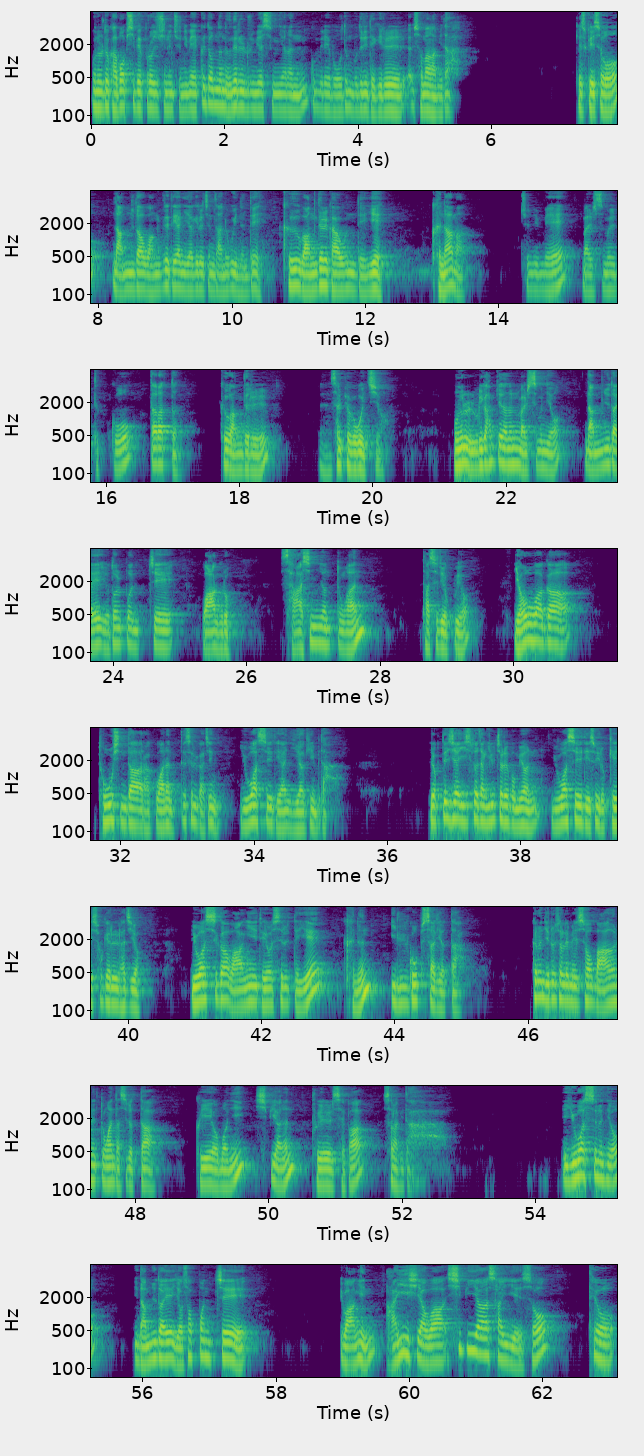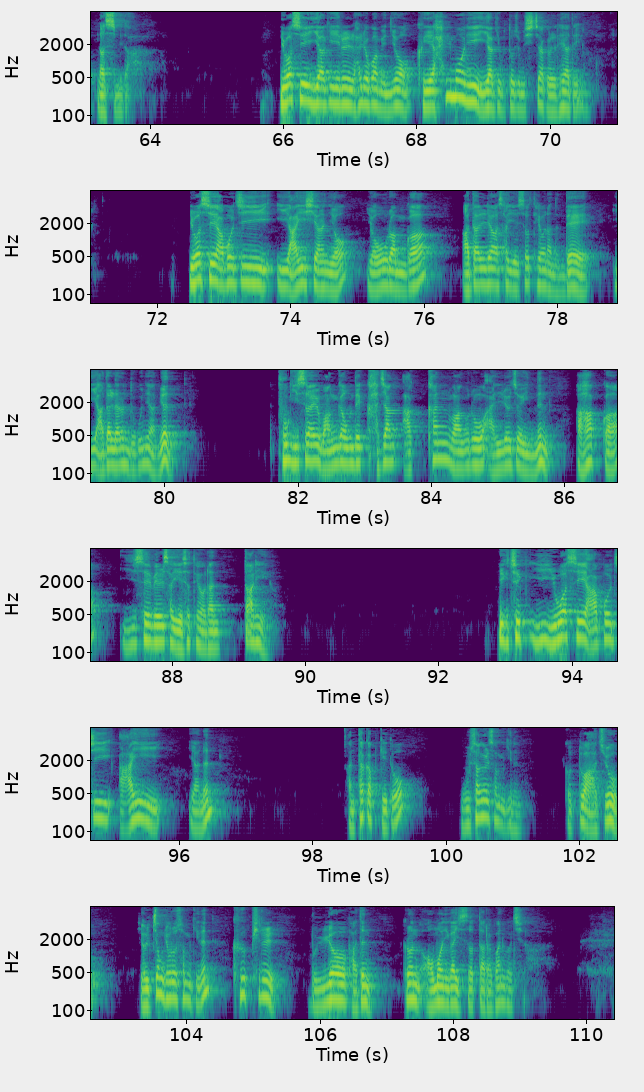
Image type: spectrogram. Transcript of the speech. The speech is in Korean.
오늘도 값없이 베풀어 주시는 주님의 끝없는 은혜를 누리며 승리하는 꿈밀의 모든 분들이 되기를 소망합니다. 계속해서 남유다 왕들에 대한 이야기를 지금 나누고 있는데 그 왕들 가운데에 그나마 주님의 말씀을 듣고 따랐던 그 왕들을 살펴보고 있지요. 오늘 우리가 함께 나누는 말씀은요. 남유다의 여덟 번째 왕으로 40년 동안 다스렸고요. 여호와가 도우신다라고 하는 뜻을 가진 요아스에 대한 이야기입니다. 역대지하 24장 1절에 보면 요아스에 대해서 이렇게 소개를 하지요. 요아스가 왕이 되었을 때에 그는 7살이었다. 그는 예루살렘에서 마흔해 동안 다스렸다. 그의 어머니 시비아는 부엘세바 사람이다. 이 요아스는요, 이 남유다의 여섯 번째 왕인 아이시아와 시비아 사이에서 태어났습니다. 요아스의 이야기를 하려고 하면요, 그의 할머니 이야기부터 좀 시작을 해야 돼요. 요아스의 아버지 이 아이시아는요, 여호람과 아달랴 사이에서 태어났는데, 이 아달랴는 누구냐면, 북이스라엘 왕 가운데 가장 악한 왕으로 알려져 있는 아합과 이세벨 사이에서 태어난 딸이에요. 즉, 이 요아스의 아버지 아이야는 안타깝게도 우상을 섬기는 그것도 아주 열정적으로 섬기는 그 피를 물려받은 그런 어머니가 있었다라고 하는 거죠.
